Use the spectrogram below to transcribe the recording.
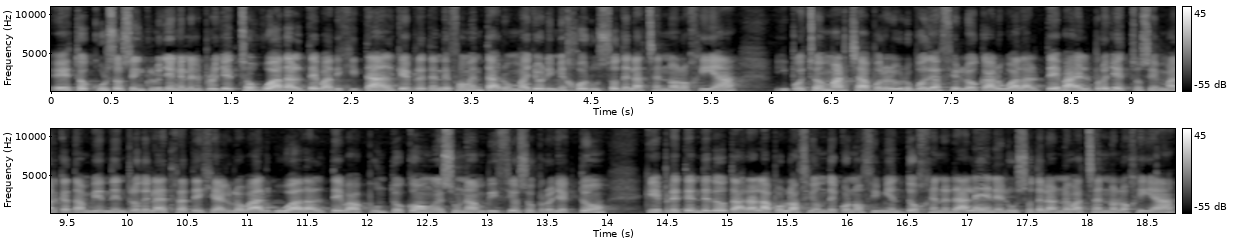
Estos cursos se incluyen en el proyecto Guadalteba Digital, que pretende fomentar un mayor y mejor uso de las tecnologías y puesto en marcha por el Grupo de Acción Local Guadalteba. El proyecto se enmarca también dentro de la estrategia global guadalteba.com. Es un ambicioso proyecto que pretende dotar a la población de conocimientos generales en el uso de las nuevas tecnologías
